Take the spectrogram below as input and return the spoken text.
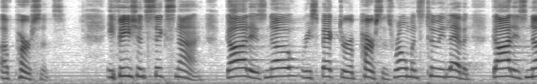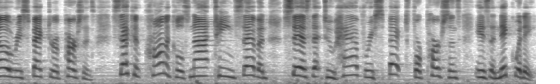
of persons. Ephesians 6 9. God is no respecter of persons. Romans 2 11. God is no respecter of persons. Second Chronicles 19 7 says that to have respect for persons is iniquity.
